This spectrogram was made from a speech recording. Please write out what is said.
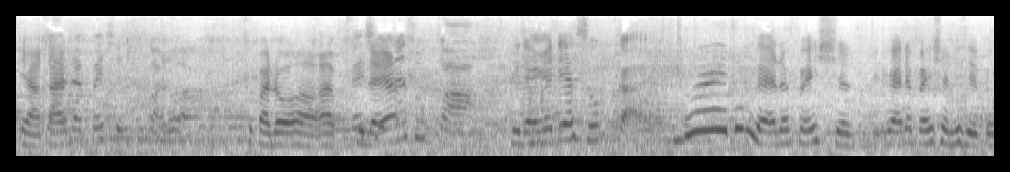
ya kan ada passion suka doang. suka doang Ah, setidaknya suka. setidaknya dia suka gue itu nggak ada passion nggak ada passion di situ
